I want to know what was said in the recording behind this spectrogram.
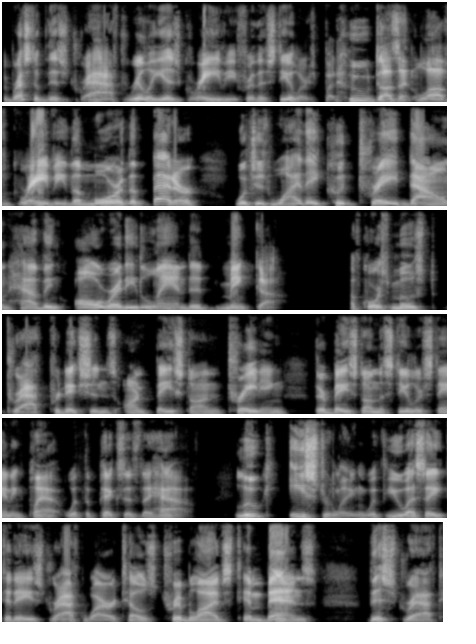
the rest of this draft really is gravy for the Steelers, but who doesn't love gravy? The more the better, which is why they could trade down having already landed Minkah. Of course, most draft predictions aren't based on trading, they're based on the Steelers standing plat with the picks as they have. Luke Easterling with USA Today's Draft Wire tells Trib Live's Tim Benz this draft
